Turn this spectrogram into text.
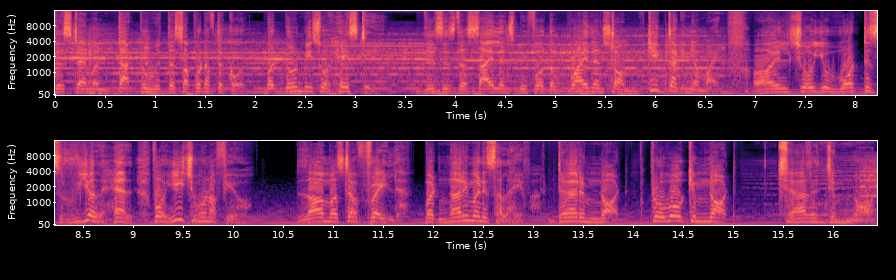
this time and that too with the support of the court. But don't be so hasty. This is the silence before the violent storm. Keep that in your mind. I'll show you what is real hell for each one of you. Law must have failed, but Nariman is alive. Dare him not, provoke him not, challenge him not.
